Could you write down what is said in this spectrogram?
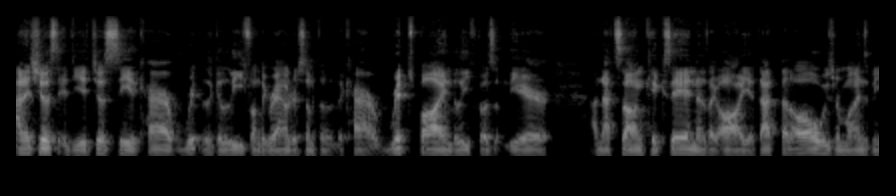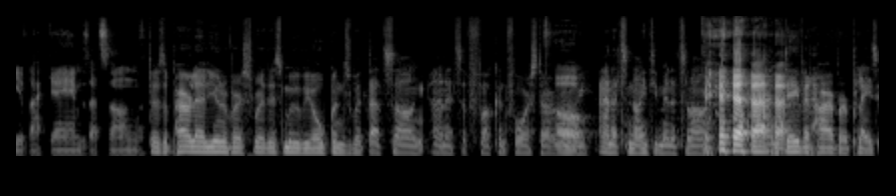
and it's just it, you just see the car rip like a leaf on the ground or something. And the car rips by and the leaf goes up in the air, and that song kicks in. And I was like, oh yeah, that that always reminds me of that game. Is that song? There's a parallel universe where this movie opens with that song, and it's a fucking four star Oh. movie, and it's 90 minutes long. and David Harbour plays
